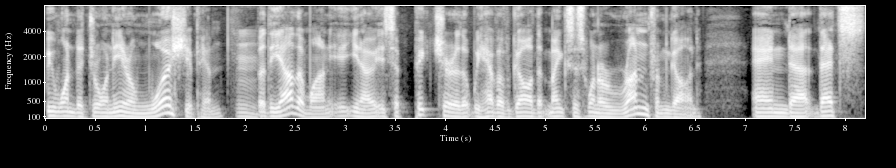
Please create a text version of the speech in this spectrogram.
we want to draw near and worship Him. Mm. But the other one, you know, it's a picture that we have of God that makes us want to run from God. And uh, that's,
